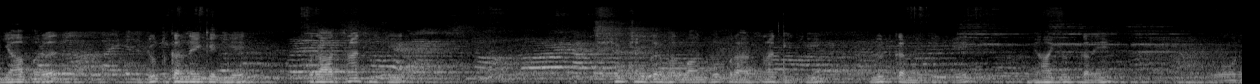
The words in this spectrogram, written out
यहाँ पर युद्ध करने के लिए प्रार्थना की थी शिव शंकर भगवान को प्रार्थना की थी युद्ध करने के लिए यहाँ युद्ध करें और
